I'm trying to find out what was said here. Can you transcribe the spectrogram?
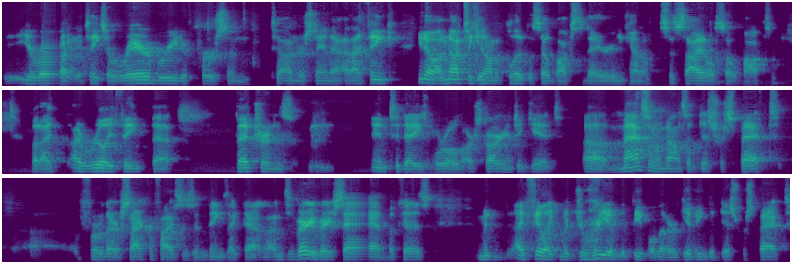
you're right it takes a rare breed of person to understand that and i think you know not to get on a political soapbox today or any kind of societal soapbox but i, I really think that veterans in today's world are starting to get uh, massive amounts of disrespect uh, for their sacrifices and things like that and it's very very sad because i feel like majority of the people that are giving the disrespect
